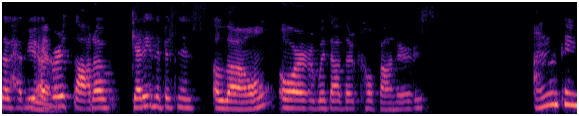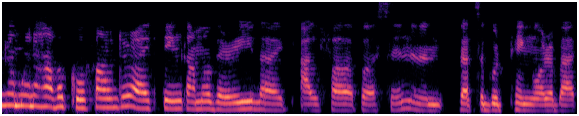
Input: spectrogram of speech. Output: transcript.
So have you yeah. ever thought of getting the business alone or with other co-founders? I don't think I'm gonna have a co-founder. I think I'm a very like alpha person, and that's a good thing or a bad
